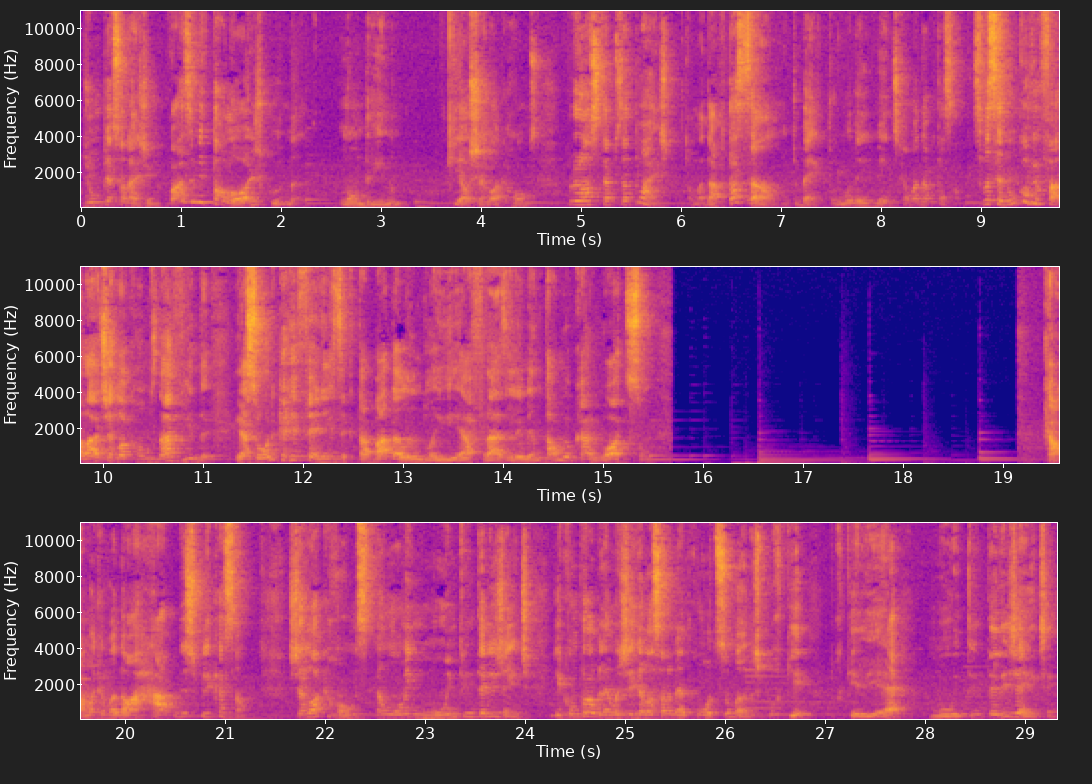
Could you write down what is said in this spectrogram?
de um personagem quase mitológico londrino, que é o Sherlock Holmes, para os nossos tempos atuais. É uma adaptação, muito bem, todo mundo aí mente que é uma adaptação. Se você nunca ouviu falar de Sherlock Holmes na vida, e a sua única referência que está badalando aí é a frase elemental meu caro Watson, calma que eu vou dar uma rápida explicação. Sherlock Holmes é um homem muito inteligente e com problemas de relacionamento com outros humanos. Por quê? Porque ele é muito inteligente.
